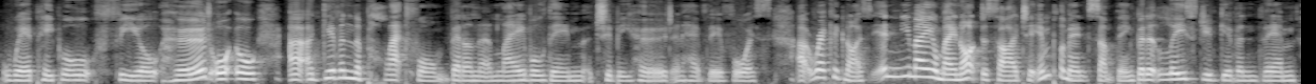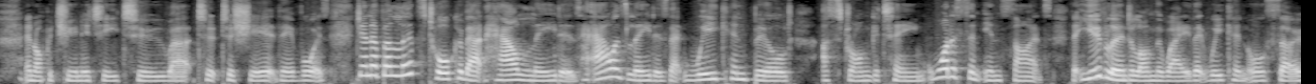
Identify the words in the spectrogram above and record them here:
where people feel heard or, or uh, are given the platform that will enable them to be heard and have their voice uh, recognised. And you may or may not decide to implement something, but at least you've given them an opportunity to uh, to, to share their voice. Jennifer, let's talk talk about how leaders, how as leaders that we can build a stronger team. What are some insights that you've learned along the way that we can also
